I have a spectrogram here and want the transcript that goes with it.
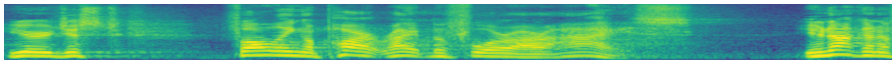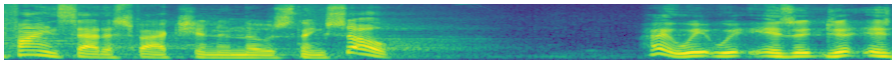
You're just falling apart right before our eyes. You're not going to find satisfaction in those things. So, hey, we, we, is it, is,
